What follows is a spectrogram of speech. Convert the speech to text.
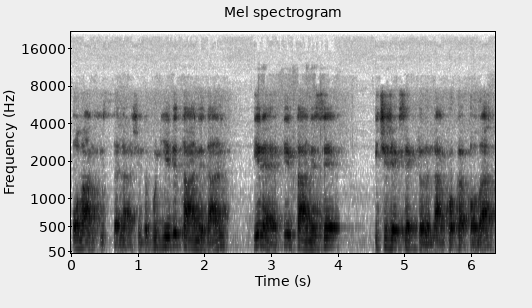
olan hisseler. Şimdi bu 7 taneden yine bir tanesi içecek sektöründen Coca-Cola,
